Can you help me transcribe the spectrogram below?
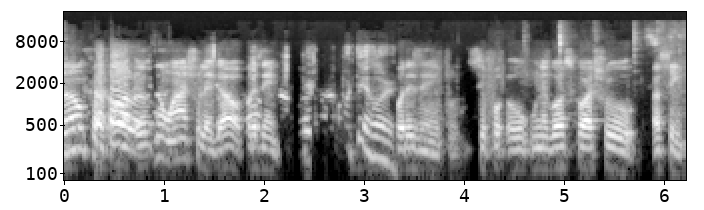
Então, cara, ó, eu não acho legal, por exemplo, Por terror. por exemplo, se for um negócio que eu acho assim,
